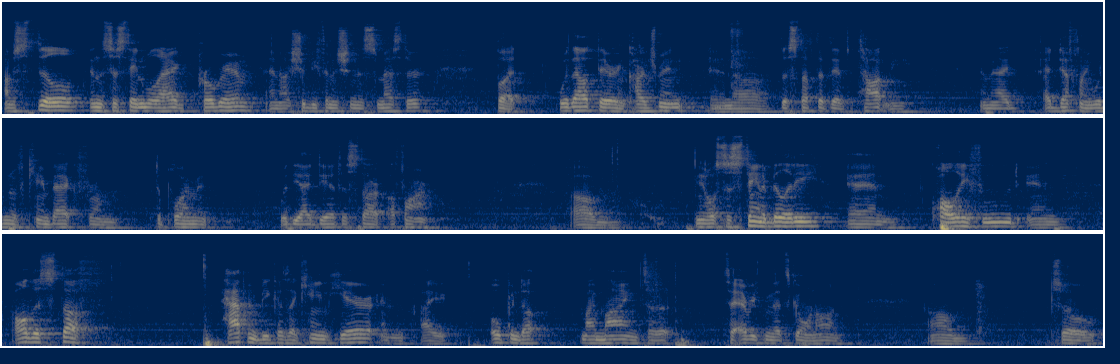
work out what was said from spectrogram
I'm still in the Sustainable Ag program, and I should be finishing this semester. But without their encouragement and uh, the stuff that they've taught me, I mean, I, I definitely wouldn't have came back from deployment with the idea to start a farm. Um, you know, sustainability and quality food and all this stuff happened because I came here and I opened up my mind to, to everything that's going on. Um, so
